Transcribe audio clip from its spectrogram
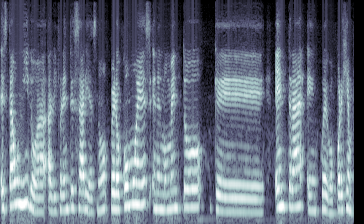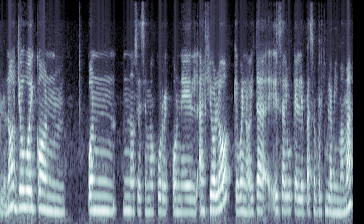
está unido a, a diferentes áreas, ¿no? Pero ¿cómo es en el momento que entra en juego? Por ejemplo, ¿no? Yo voy con con, no sé, se me ocurre, con el angiólogo, que bueno, ahorita es algo que le pasó, por ejemplo, a mi mamá,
